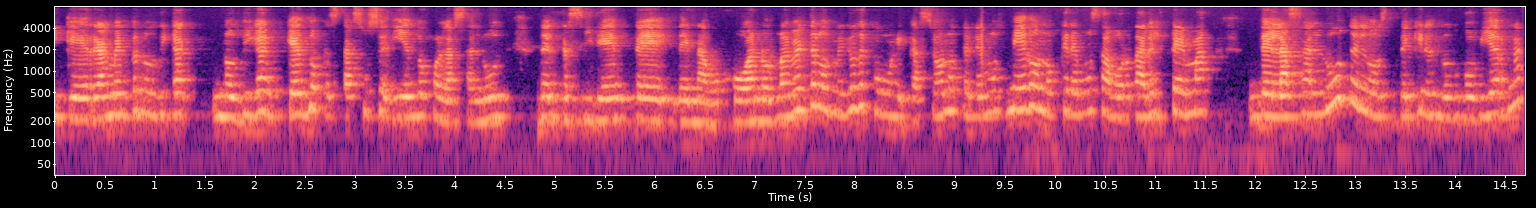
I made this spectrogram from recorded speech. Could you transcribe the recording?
y que realmente nos digan, nos digan qué es lo que está sucediendo con la salud del presidente de Navojoa. Normalmente los medios de comunicación no tenemos miedo, no queremos abordar el tema de la salud de, los, de quienes los gobiernan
